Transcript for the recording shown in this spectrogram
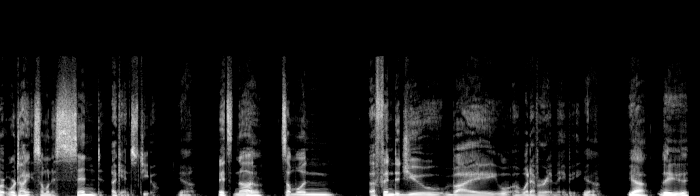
We're, we're talking. Someone has sinned against you. yeah It's not Yeah. someone offended you by whatever it may be. Yeah, yeah. They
